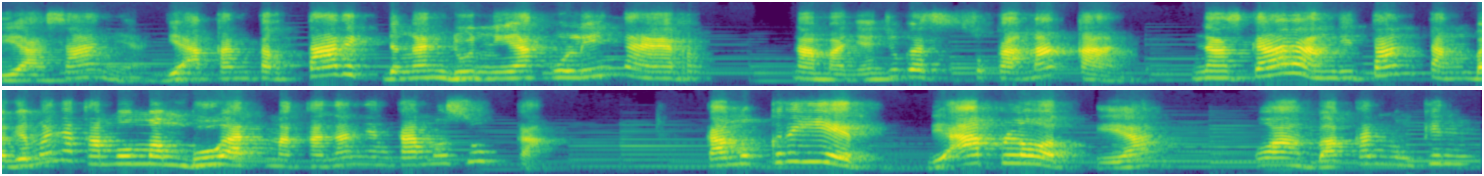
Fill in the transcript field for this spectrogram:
biasanya dia akan tertarik dengan dunia kuliner. Namanya juga suka makan. Nah, sekarang ditantang bagaimana kamu membuat makanan yang kamu suka. Kamu create, di-upload ya. Wah, bahkan mungkin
